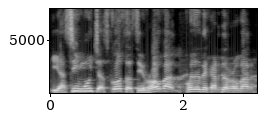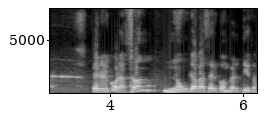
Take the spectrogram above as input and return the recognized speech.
Y así muchas cosas. Si roba, puede dejar de robar. Pero el corazón nunca va a ser convertido.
